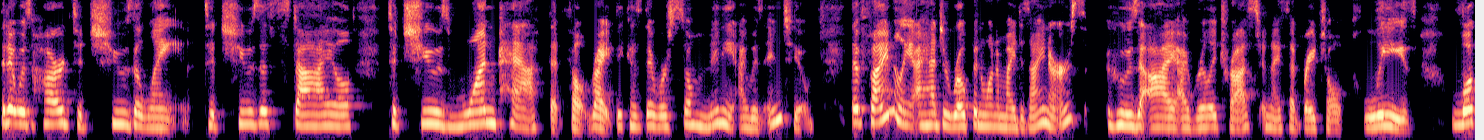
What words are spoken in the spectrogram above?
that it was hard to choose a lane, to choose a style, to choose one path that felt right because there were so many I was into that finally I had to rope in one of my designers whose eye I really trust. And I said, Rachel, please look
